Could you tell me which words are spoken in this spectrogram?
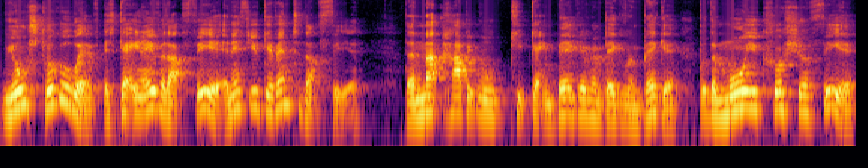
we all struggle with is getting over that fear. And if you give in to that fear, then that habit will keep getting bigger and bigger and bigger. But the more you crush your fear,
